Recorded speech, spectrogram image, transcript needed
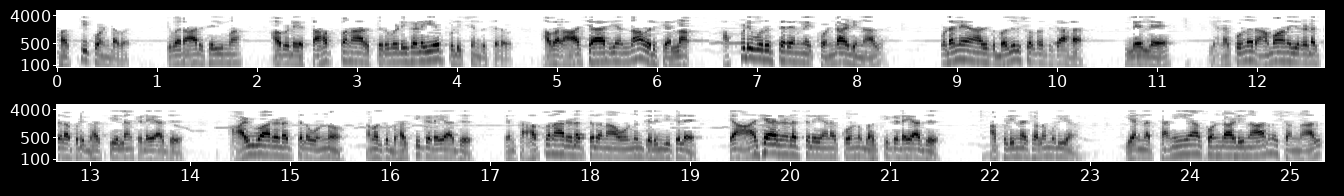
பக்தி கொண்டவர். இவர் யாரு தெரியுமா? அவருடைய தகப்பனார் திருவடிகளையே பிடிச்சிருக்கிறவர். அவர் ஆச்சாரியன் தான் அவருக்கு எல்லாம். அப்படி ஒருத்தர் என்னை கொண்டாடினால் உடனே அதுக்கு பதில் சொல்றதுக்காக இல்ல இல்ல எனக்கு ஒண்ணு ராமானுஜர் இடத்துல அப்படி பக்தி எல்லாம் கிடையாது. ஆழ்வார் இடத்துல ஒண்ணும் நமக்கு பக்தி கிடையாது. என் தகப்பனார் இடத்துல நான் ஒன்னும் தெரிஞ்சுக்கல. என் ஆச்சாரிய இடத்துல எனக்கு ஒண்ணும் பக்தி கிடையாது. அப்படின்னு நான் சொல்ல முடியும். என்னை தனியா கொண்டாடினார்னு சொன்னால்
